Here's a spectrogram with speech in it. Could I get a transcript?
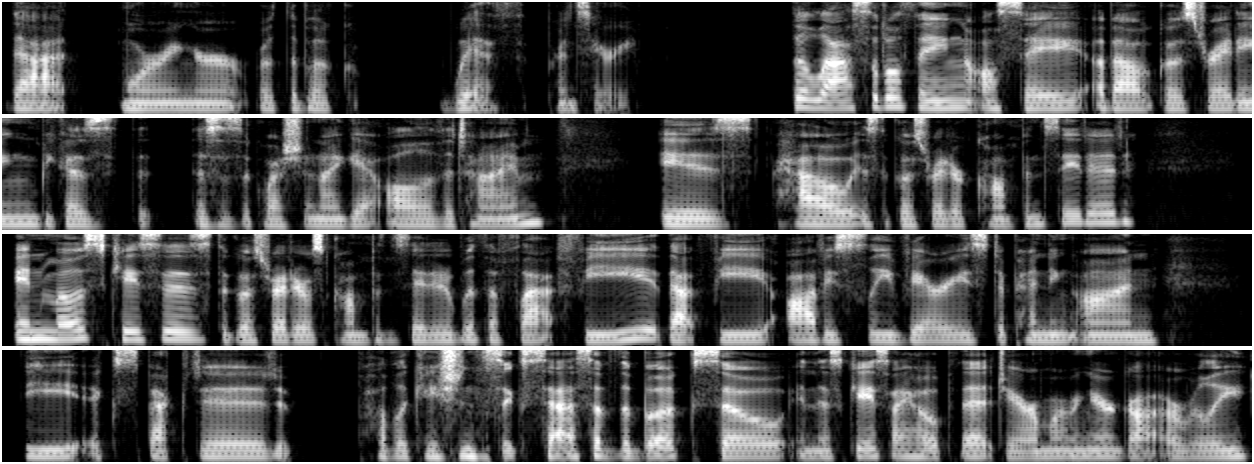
that Moehringer wrote the book with Prince Harry. The last little thing I'll say about ghostwriting, because th- this is a question I get all of the time, is how is the ghostwriter compensated? In most cases, the ghostwriter is compensated with a flat fee. That fee obviously varies depending on the expected publication success of the book. So in this case, I hope that J.R. Moehringer got a really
